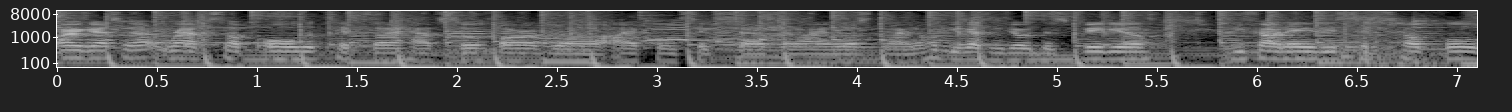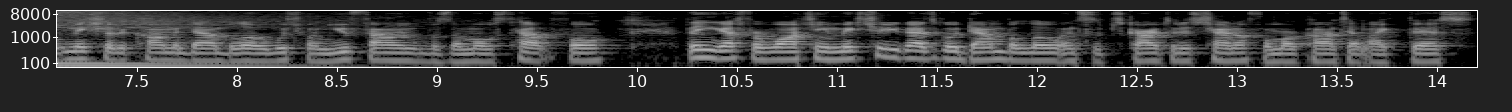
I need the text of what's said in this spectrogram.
Alright guys, so that wraps up all the tips I have so far of the iPhone 6s and iOS 9. I hope you guys enjoyed this video. If you found any of these tips helpful, make sure to comment down below which one you found was the most helpful. Thank you guys for watching. Make sure you guys go down below and subscribe to this channel for more content like this.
